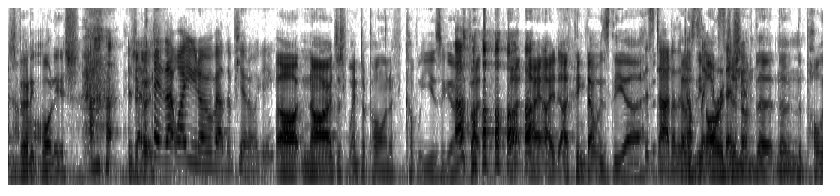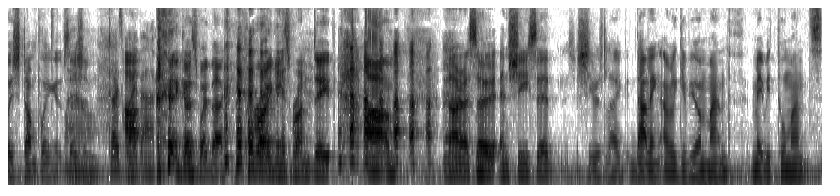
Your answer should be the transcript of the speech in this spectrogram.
is very Wow. Polish. is, She that, is that why you know about the pierogi? Uh, no, I just went to Poland a couple of years ago, but but I, I I think that was the uh, The start of the that was the origin obsession. of the the, Mm. the Polish dumpling obsession. Wow. Goes way Uh, back. it goes way back. The pierogies run deep. Um, no, no. So and she said she was like, "Darling, I will give you a month, maybe two months,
